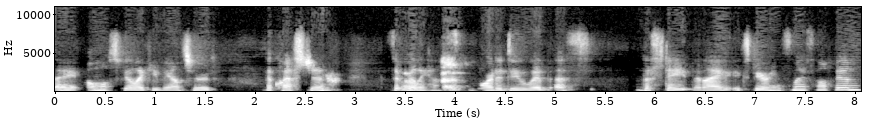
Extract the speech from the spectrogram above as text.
I almost feel like you've answered the question because it Oh, really has good. more to do with us, the state that I experience myself in.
